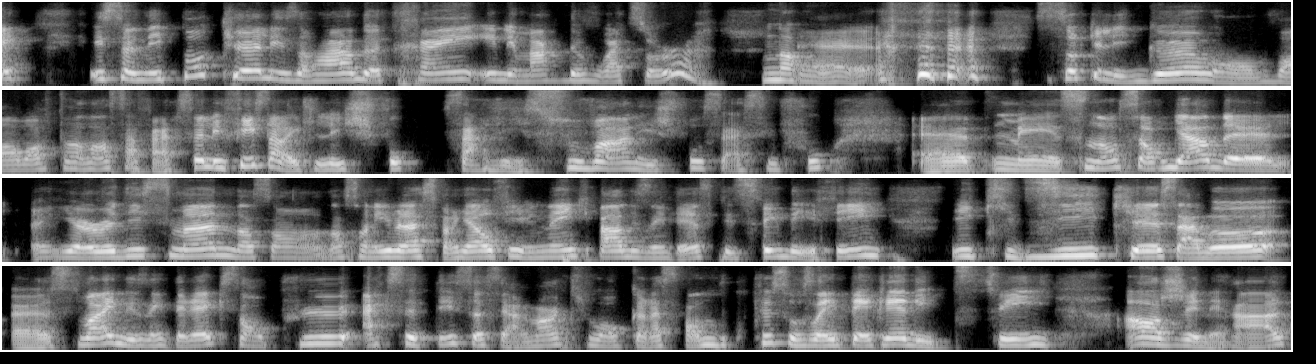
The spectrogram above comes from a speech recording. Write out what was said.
être. Et ce n'est pas que les horaires de train et les marques de voitures. Non. Euh, c'est sûr que les gars vont, avoir tendance à faire ça. Les filles, ça va être les chevaux. Ça revient souvent, les chevaux, c'est assez fou. mais sinon, si on regarde, il y a Rudy Simon dans son, dans son livre La supérieure au féminin qui parle des intérêts spécifiques des filles et qui dit que ça va euh, souvent avec des intérêts qui sont plus acceptés socialement, qui vont correspondre beaucoup plus aux intérêts des petites filles en général.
